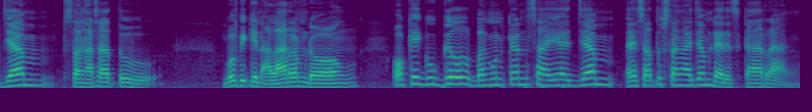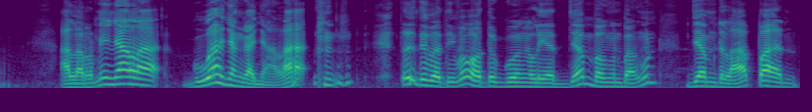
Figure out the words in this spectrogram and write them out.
jam setengah satu. Gue bikin alarm dong Oke Google bangunkan saya jam eh satu setengah jam dari sekarang. Alarmnya nyala, gua hanya nggak nyala. Terus tiba-tiba waktu gua ngelihat jam bangun-bangun jam 8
